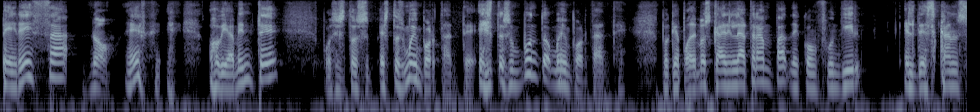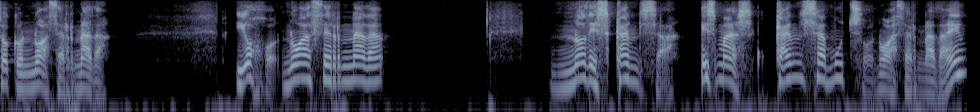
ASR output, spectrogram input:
pereza no. ¿eh? Obviamente, pues esto es, esto es muy importante. Esto es un punto muy importante. Porque podemos caer en la trampa de confundir el descanso con no hacer nada. Y ojo, no hacer nada no descansa. Es más, cansa mucho no hacer nada, ¿eh?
